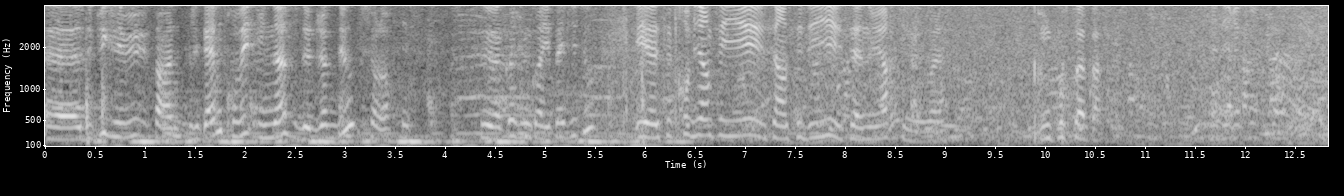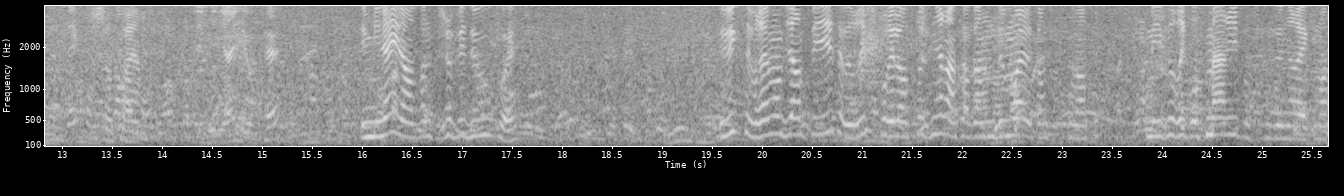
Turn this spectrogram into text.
Euh, depuis que j'ai vu, enfin, j'ai quand même trouvé une offre de job de ouf sur leur site. Ce à quoi je ne croyais pas du tout. Et euh, c'est trop bien payé, et c'est un CDI et c'est à New York, et voilà. Donc pourquoi pas? T'as des réponses J'en sais rien. Et Mila, il est en train de se chauffer de ouf, ouais. Et vu que c'est vraiment bien payé, ça voudrait que je pourrais l'entretenir un certain nombre de mois le temps qu'il trouve un truc. Mais il faudrait qu'on se marie pour qu'il puisse venir avec moi.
